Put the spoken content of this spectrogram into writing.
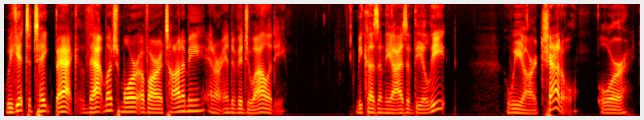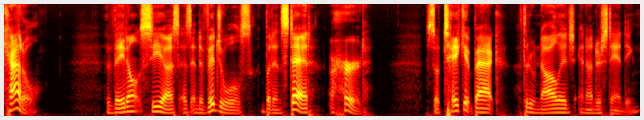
we get to take back that much more of our autonomy and our individuality. Because in the eyes of the elite, we are chattel or cattle. They don't see us as individuals, but instead a herd. So take it back through knowledge and understanding.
